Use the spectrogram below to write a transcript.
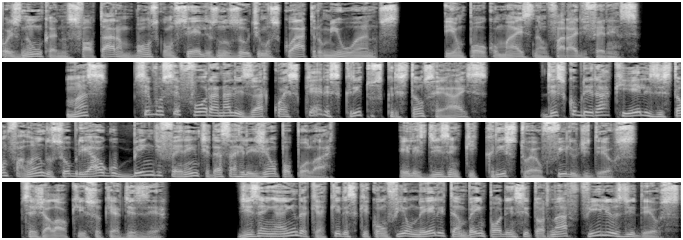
Pois nunca nos faltaram bons conselhos nos últimos quatro mil anos, e um pouco mais não fará diferença. Mas, se você for analisar quaisquer escritos cristãos reais, descobrirá que eles estão falando sobre algo bem diferente dessa religião popular. Eles dizem que Cristo é o Filho de Deus. Seja lá o que isso quer dizer. Dizem ainda que aqueles que confiam nele também podem se tornar filhos de Deus.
